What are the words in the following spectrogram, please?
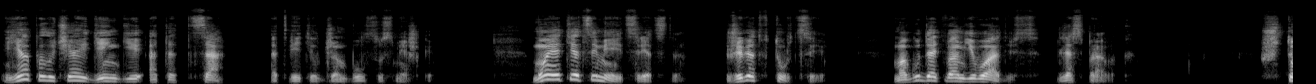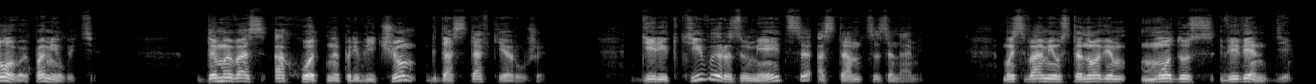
Я получаю деньги от отца, ответил Джамбул с усмешкой. Мой отец имеет средства. Живет в Турции. Могу дать вам его адрес для справок. Что вы, помилуйте. Да мы вас охотно привлечем к доставке оружия. Директивы, разумеется, останутся за нами. Мы с вами установим модус вивенди.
